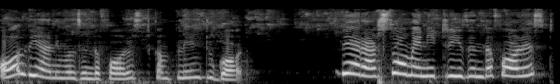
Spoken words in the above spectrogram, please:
all the animals in the forest complained to God there are so many trees in the forest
